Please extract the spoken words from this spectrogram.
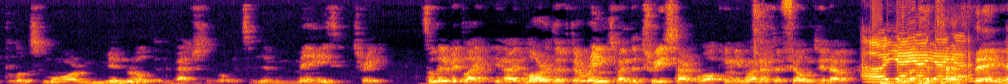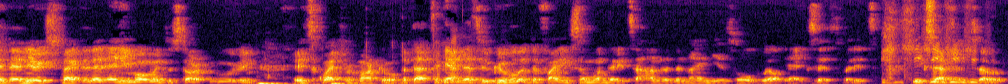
it looks more mineral than vegetable. It's an amazing tree. It's a little bit like, you know, in Lord of the Rings when the trees start walking in one of the films, you know? Oh, yeah, you look yeah, at yeah, that yeah. thing and then you expect it at any moment to start moving. It's quite remarkable. But that's, again, that's equivalent to finding someone that it's 109 years old. Well, yeah, exists, but it's the exception. So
